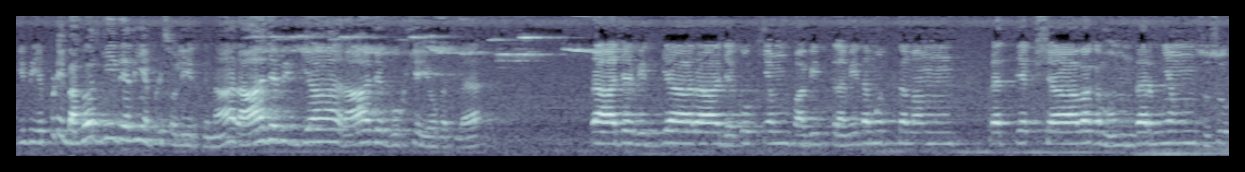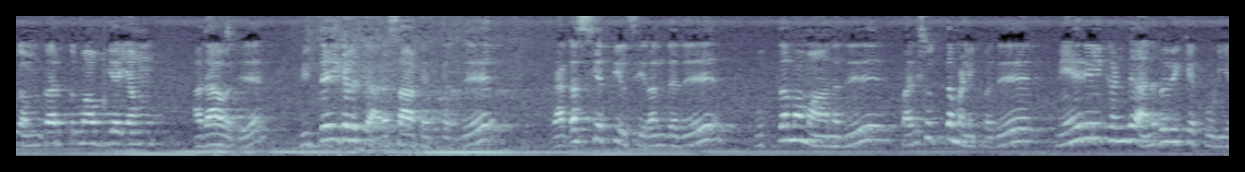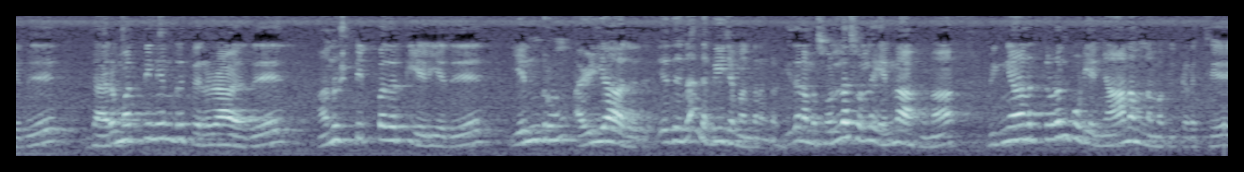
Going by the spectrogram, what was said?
இது எப்படி பகவத்கீதையிலையும் எப்படி சொல்லியிருக்குன்னா ராஜவித்யா ராஜகுஹ்ய யோகத்தில் ராஜவித்யா ராஜகுஹ்யம் பவித்ரமிதமுத்தமம் பிரத்யக்ஷாவகமம் தர்மியம் சுசுகம் கர்த்தும் அவ்யயம் அதாவது வித்தைகளுக்கு அரசாக இருக்கிறது ரகசியத்தில் சிறந்தது உத்தமமானது பரிசுத்தமளிப்பது நேரில் கண்டு அனுபவிக்கக்கூடியது தர்மத்தினின்று பிறழாதது அனுஷ்டிப்பதற்கு எளியது என்றும் அழியாதது. எதுன்னா இந்த பீஜ மந்திரங்கள். இதை நம்ம சொல்ல சொல்ல என்ன ஆகும்னா விஞ்ஞானத்துடன் கூடிய ஞானம் நமக்கு கிடைச்சு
